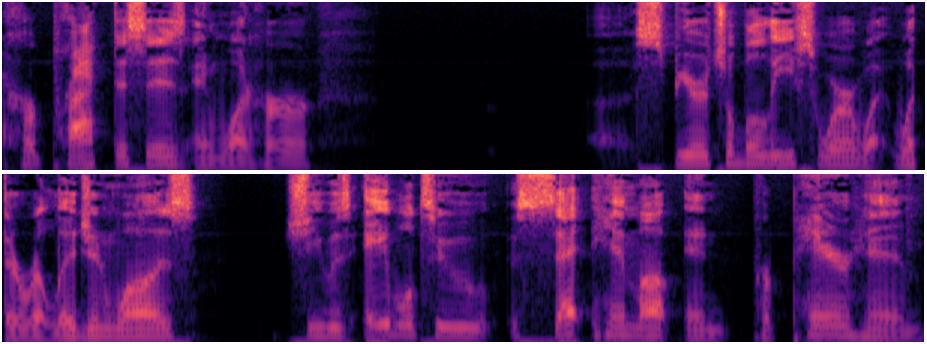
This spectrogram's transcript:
her practices and what her uh, spiritual beliefs were, what what their religion was. She was able to set him up and prepare him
